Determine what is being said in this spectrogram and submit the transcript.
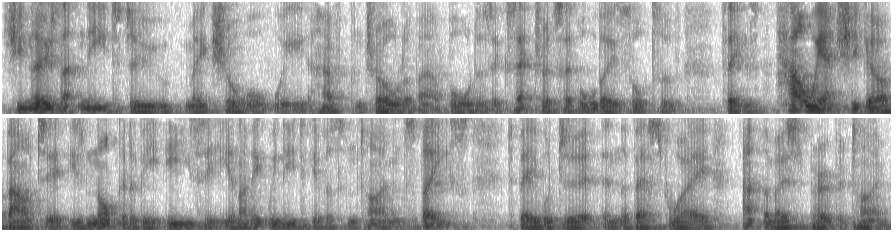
She knows that needs to make sure we have control of our borders, etc., etc., all those sorts of things. How we actually go about it is not going to be easy, and I think we need to give us some time and space to be able to do it in the best way at the most appropriate time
